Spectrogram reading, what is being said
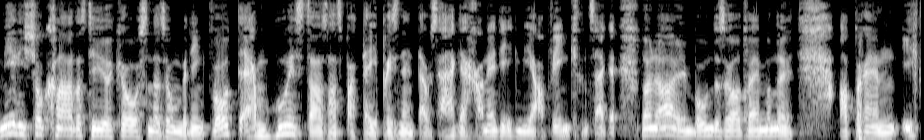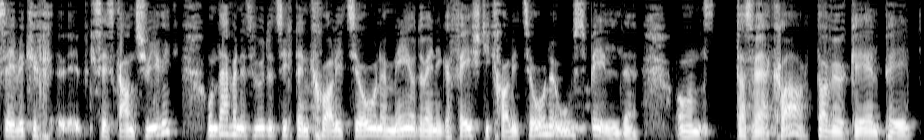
Mir ist schon klar, dass der Jürgen Grossen das unbedingt will. Er muss das als Parteipräsident auch sagen. Er kann nicht irgendwie abwinken und sagen, nein, nein, im Bundesrat wollen wir nicht. Aber ähm, ich sehe wirklich, ich sehe es ganz schwierig. Und eben, es würden sich dann Koalitionen, mehr oder weniger feste Koalitionen ausbilden. Und das wäre klar. Da würde GLP,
